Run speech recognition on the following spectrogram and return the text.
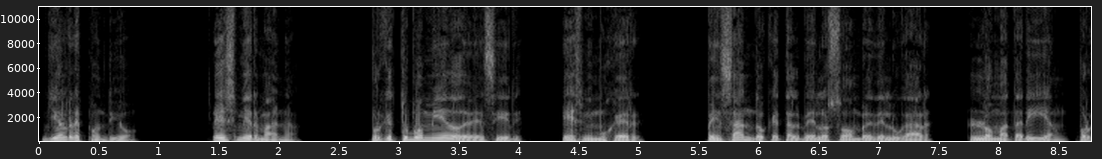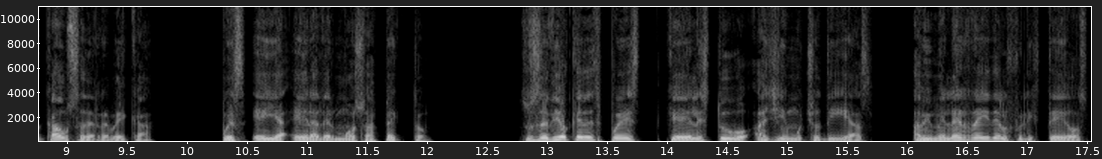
Y él respondió, Es mi hermana, porque tuvo miedo de decir, Es mi mujer, pensando que tal vez los hombres del lugar lo matarían por causa de Rebeca, pues ella era de hermoso aspecto. Sucedió que después que él estuvo allí muchos días, Abimelech, rey de los filisteos,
